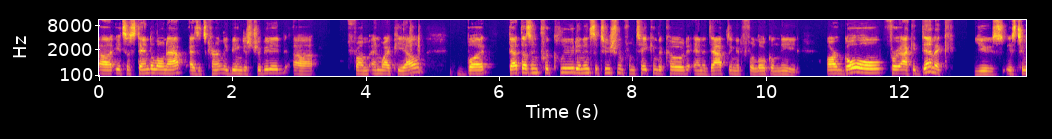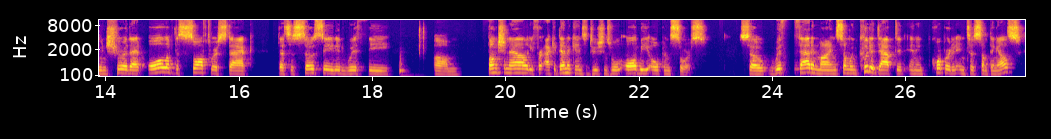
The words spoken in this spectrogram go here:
uh, it's a standalone app as it's currently being distributed uh, from NYPL, but that doesn't preclude an institution from taking the code and adapting it for local need. Our goal for academic use is to ensure that all of the software stack that's associated with the um, functionality for academic institutions will all be open source. So with that in mind, someone could adapt it and incorporate it into something else.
